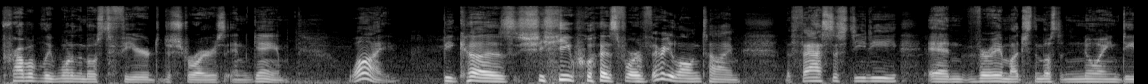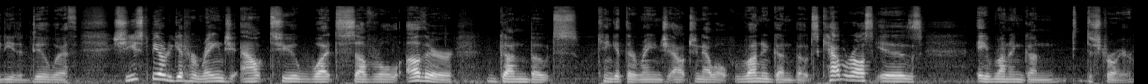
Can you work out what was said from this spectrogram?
probably one of the most feared destroyers in game. Why? Because she was, for a very long time, the fastest DD and very much the most annoying DD to deal with. She used to be able to get her range out to what several other gunboats can get their range out to now. Well, running gunboats. Khabarovsk is a run and gun destroyer.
